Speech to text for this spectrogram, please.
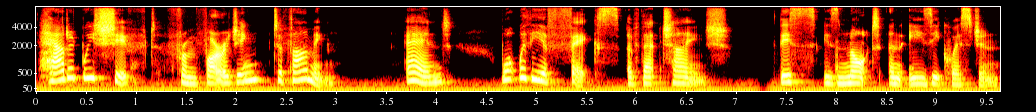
how did we shift from foraging to farming? And what were the effects of that change? This is not an easy question.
